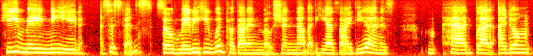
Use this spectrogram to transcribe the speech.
he may need assistance. So maybe he would put that in motion now that he has the idea in his head. But I don't.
